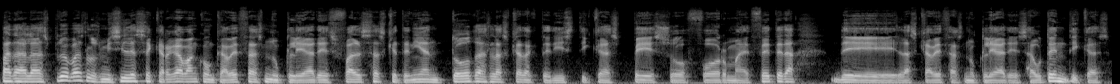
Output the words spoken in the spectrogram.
Para las pruebas los misiles se cargaban con cabezas nucleares falsas que tenían todas las características, peso, forma, etc. de las cabezas nucleares auténticas.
